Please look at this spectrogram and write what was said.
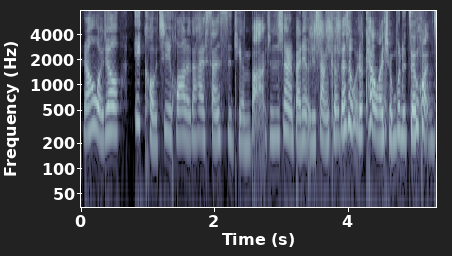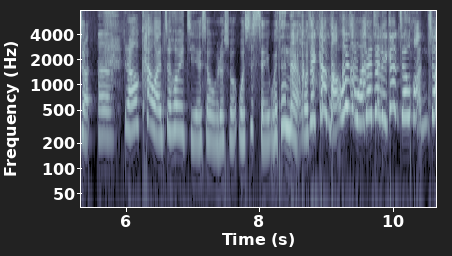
然后我就一口气花了大概三四天吧，就是虽然白天有去上课，但是我就看完全部的《甄嬛传》。嗯，然后看完最后一集的时候。我就说我是谁？我在哪？我在干嘛？为什么我在这里看《甄嬛传》？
